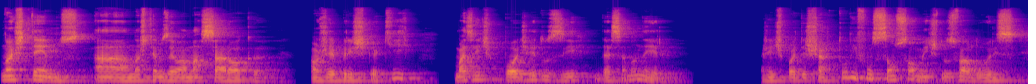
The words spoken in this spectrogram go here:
Nós temos a, nós temos aí uma maçaroca algebrística aqui, mas a gente pode reduzir dessa maneira. A gente pode deixar tudo em função somente dos valores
